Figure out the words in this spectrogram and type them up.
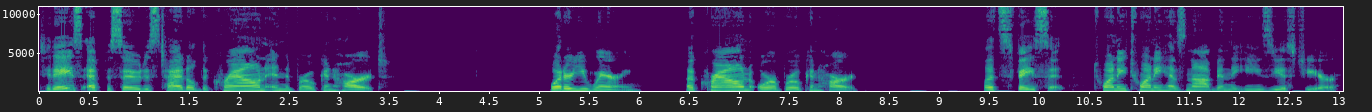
Today's episode is titled The Crown and the Broken Heart. What are you wearing? A crown or a broken heart? Let's face it, 2020 has not been the easiest year.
